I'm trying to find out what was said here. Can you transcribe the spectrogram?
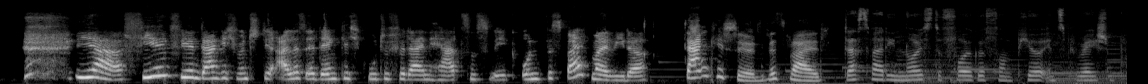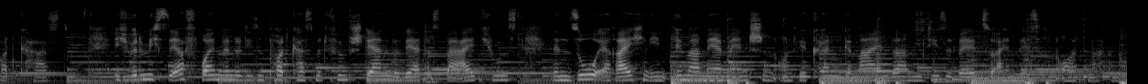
Ja, vielen, vielen Dank. Ich wünsche dir alles erdenklich Gute für deinen Herzensweg und bis bald mal wieder. Dankeschön, bis bald. Das war die neueste Folge vom Pure Inspiration Podcast. Ich würde mich sehr freuen, wenn du diesen Podcast mit fünf Sternen bewertest bei iTunes, denn so erreichen ihn immer mehr Menschen und wir können gemeinsam diese Welt zu einem besseren Ort machen.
